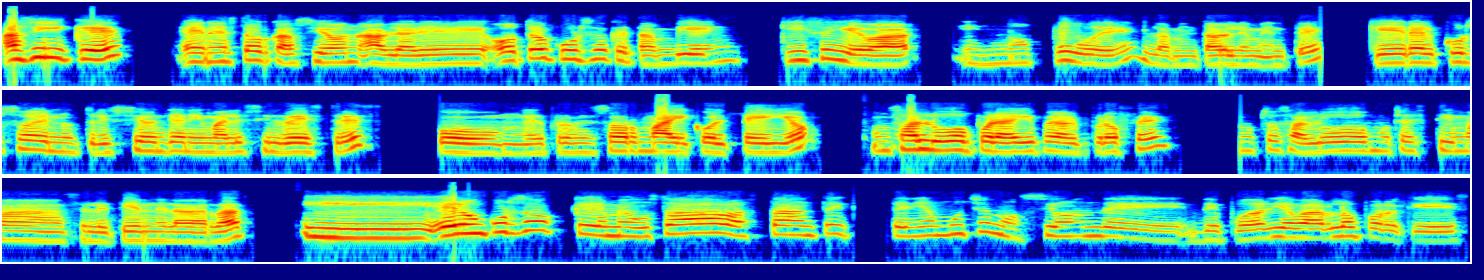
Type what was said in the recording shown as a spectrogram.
Así que en esta ocasión hablaré de otro curso que también quise llevar y no pude, lamentablemente, que era el curso de nutrición de animales silvestres con el profesor Michael Tello. Un saludo por ahí para el profe. Muchos saludos, mucha estima se le tiene, la verdad. Y era un curso que me gustaba bastante, tenía mucha emoción de, de poder llevarlo porque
